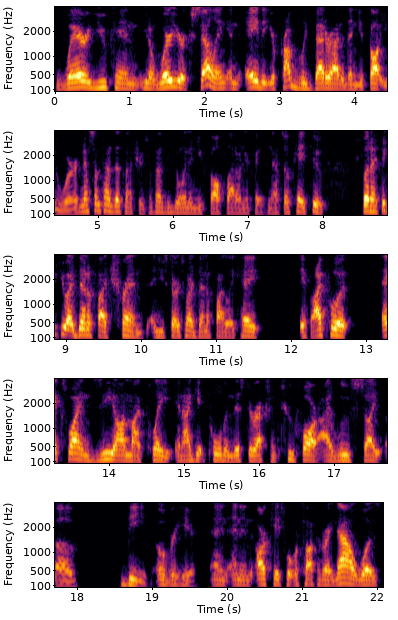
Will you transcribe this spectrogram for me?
where you can, you know, where you're excelling and A, that you're probably better at it than you thought you were. Now, sometimes that's not true. Sometimes you go in and you fall flat on your face, and that's okay too. But I think you identify trends and you start to identify, like, hey, if I put X, Y, and Z on my plate and I get pulled in this direction too far, I lose sight of D over here. And and in our case, what we're talking right now was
